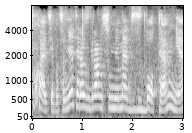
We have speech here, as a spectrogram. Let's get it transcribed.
słuchajcie, bo co nie, teraz gram w sumie mecz z botem, nie?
